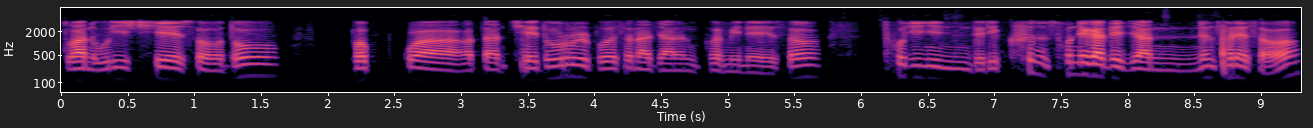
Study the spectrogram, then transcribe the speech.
또한 우리 시에서도 법과 어떤 제도를 벗어나지 않은 범위 내에서 토지님들이 큰 손해가 되지 않는 선에서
